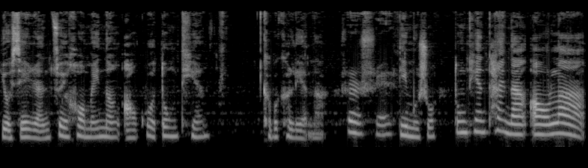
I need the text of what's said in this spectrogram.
有些人最后没能熬过冬天，可不可怜呢？这是谁？蒂姆说：“冬天太难熬了，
